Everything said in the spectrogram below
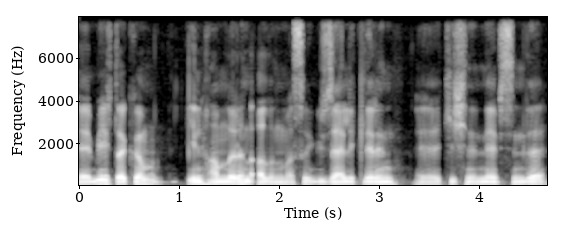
e, bir takım ilhamların alınması, güzelliklerin e, kişinin nefsinde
